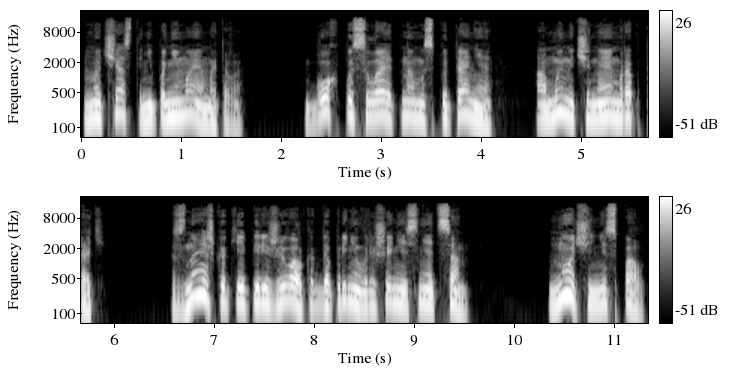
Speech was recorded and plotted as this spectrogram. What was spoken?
но часто не понимаем этого. Бог посылает нам испытания, а мы начинаем роптать. Знаешь, как я переживал, когда принял решение снять сан? Ночи не спал.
